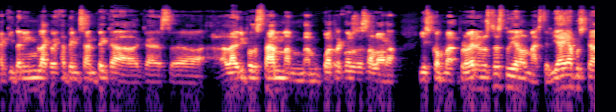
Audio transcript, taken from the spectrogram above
aquí tenim la cabeza pensante que, que es, uh, l'Adri pot estar amb, amb, amb quatre coses alhora. I és com, però a veure, no estàs estudiant el màster. Ja, ja, doncs que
